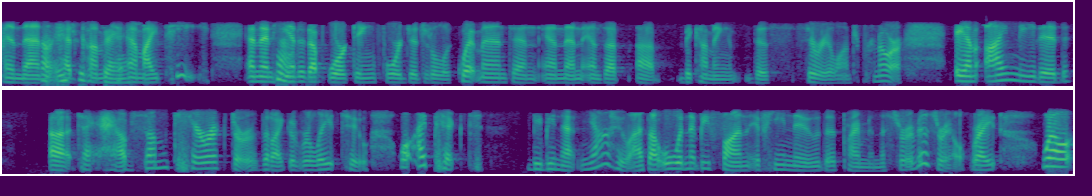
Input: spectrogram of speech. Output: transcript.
and then oh, had come to MIT, and then hmm. he ended up working for digital equipment, and and then ends up uh, becoming this serial entrepreneur, and I needed uh, to have some character that I could relate to. Well, I picked Bibi Netanyahu. I thought, well, wouldn't it be fun if he knew the Prime Minister of Israel, right? Well,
